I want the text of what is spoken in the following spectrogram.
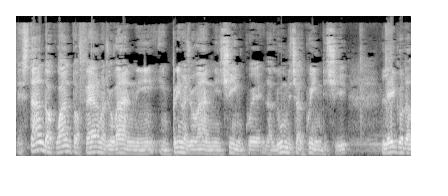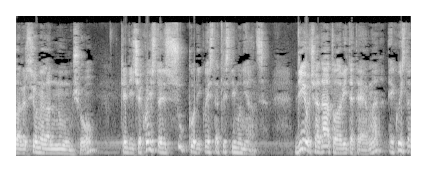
E stando a quanto afferma Giovanni in 1 Giovanni 5, dall'11 al 15, leggo dalla versione L'Annuncio, che dice questo è il succo di questa testimonianza. Dio ci ha dato la vita eterna e questa,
